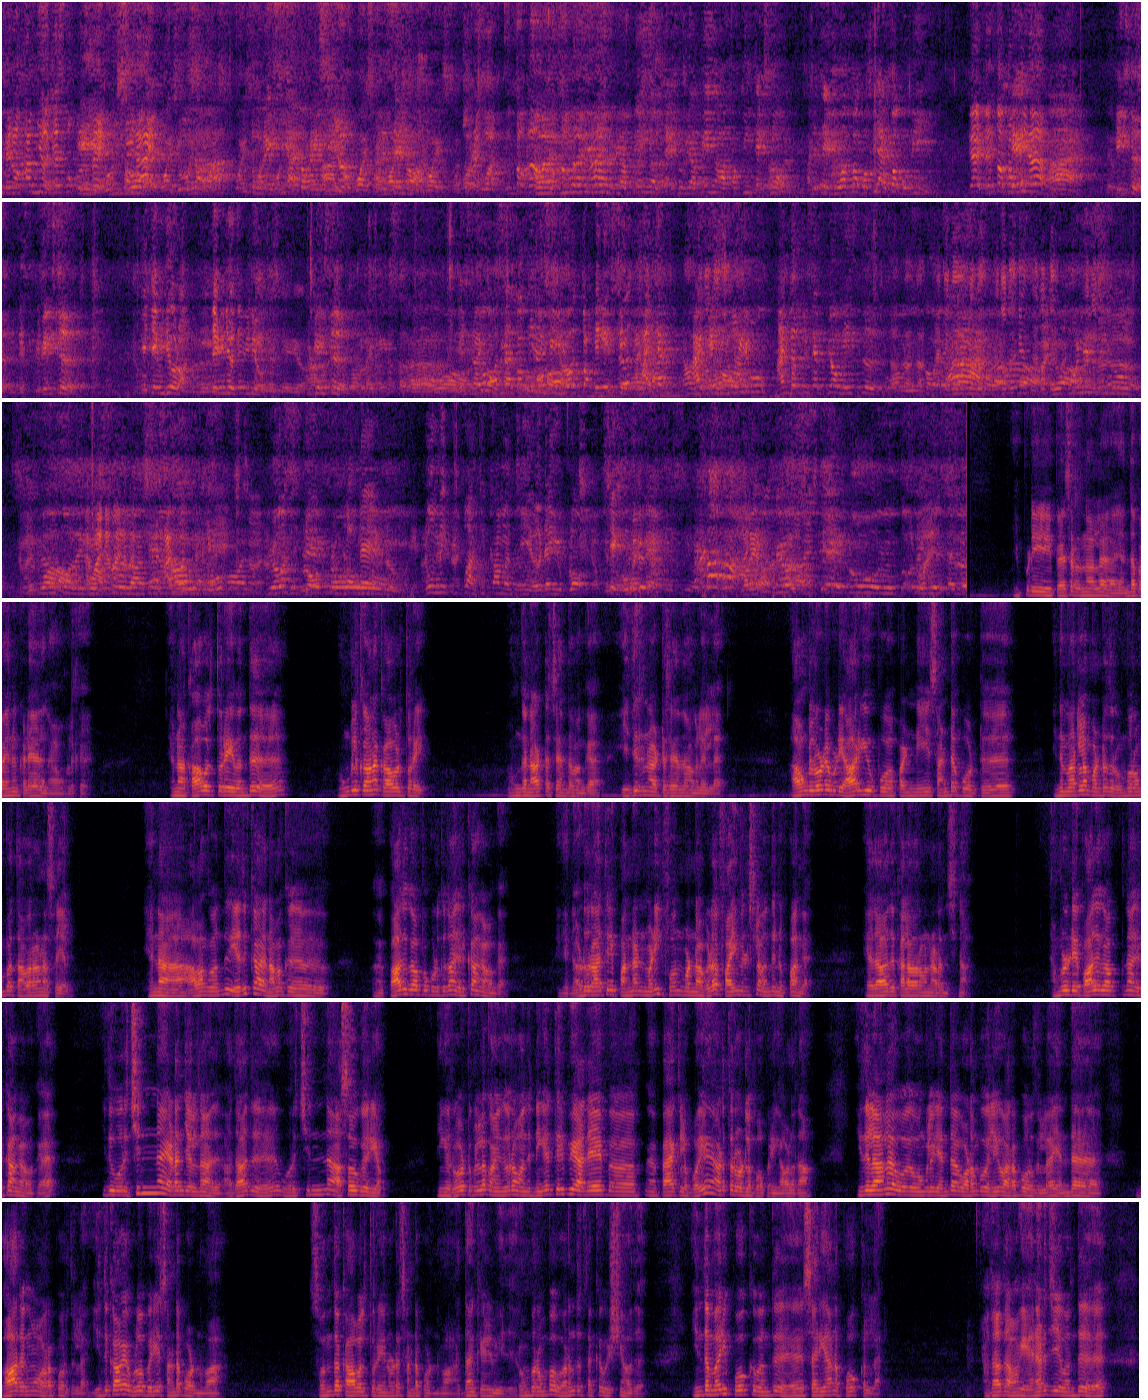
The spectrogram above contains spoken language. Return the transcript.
cannot come here. Just walk on the Hey, back. don't You see, right? Voice, voice, voice. I I thought I see. Voice, understand not? Voice. Alright, what? You talk You now. are talk human, now. we are paying your tax, we are paying our fucking tax, no? Understand? You want talk for me, I talk for me. Yeah, then talk Okay? properly lah. Ah, gangster, you gangster. Hey, take video not? Take video, take video. You gangster. Gangster, you are talking, I say you want talk the gangster. I can, I can show you 100% pure gangster. Ah, you honest, you You want to block, you block there. Don't make people until come until here, then you block. Say go back there. இப்படி பேசுகிறதுனால எந்த பயனும் கிடையாதுங்க அவங்களுக்கு ஏன்னா காவல்துறை வந்து உங்களுக்கான காவல்துறை உங்கள் நாட்டை சேர்ந்தவங்க எதிர் நாட்டை சேர்ந்தவங்க இல்லை அவங்களோட இப்படி ஆர்கியூ போ பண்ணி சண்டை போட்டு இந்த மாதிரிலாம் பண்ணுறது ரொம்ப ரொம்ப தவறான செயல் ஏன்னா அவங்க வந்து எதுக்காக நமக்கு பாதுகாப்பு கொடுக்க தான் இருக்காங்க அவங்க. நீங்கள் நடுராத்திரி பன்னெண்டு மணிக்கு ஃபோன் பண்ணால் கூட ஃபைவ் மினிட்ஸில் வந்து நிற்பாங்க ஏதாவது கலவரம் நடந்துச்சுன்னா. நம்மளுடைய பாதுகாப்பு தான் இருக்காங்க அவங்க. இது ஒரு சின்ன இடைஞ்சல் தான் அது. அதாவது ஒரு சின்ன அசௌகரியம். நீங்கள் ரோட்டுக்குள்ளே கொஞ்சம் தூரம் வந்துட்டீங்க. திருப்பி அதே பேக்கில் போய் அடுத்த ரோட்டில் போகிறீங்க அவ்வளோதான் இதனால உங்களுக்கு எந்த உடம்பு வலியும் வரப்போகிறதில்ல எந்த பாதகமும் வரப்போகிறதில்ல இதுக்காக இவ்வளோ பெரிய சண்டை போடணுமா? சொந்த காவல்துறையினோட சண்டை போடணுமா? அதுதான் கேள்வி இது. ரொம்ப ரொம்ப வருந்தத்தக்க விஷயம் அது. இந்த மாதிரி போக்கு வந்து சரியான போக்கு இல்லை அதாவது அவங்க எனர்ஜியை வந்து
